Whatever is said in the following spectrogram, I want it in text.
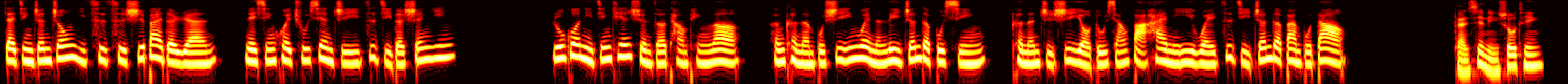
在竞争中一次次失败的人，内心会出现质疑自己的声音。如果你今天选择躺平了，很可能不是因为能力真的不行，可能只是有毒想法害你以为自己真的办不到。感谢您收听，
